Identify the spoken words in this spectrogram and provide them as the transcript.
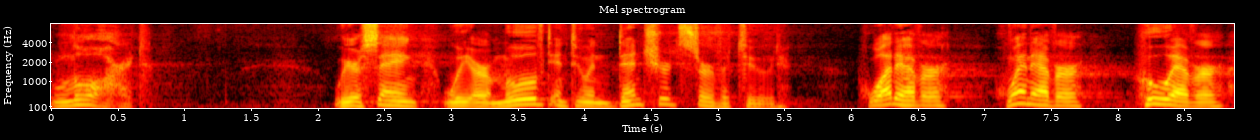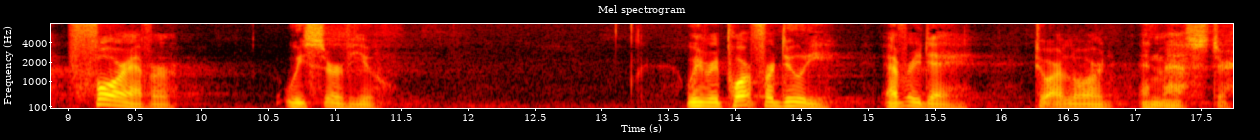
Lord, we are saying we are moved into indentured servitude, whatever, whenever, whoever, forever, we serve you. We report for duty every day to our Lord and Master.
